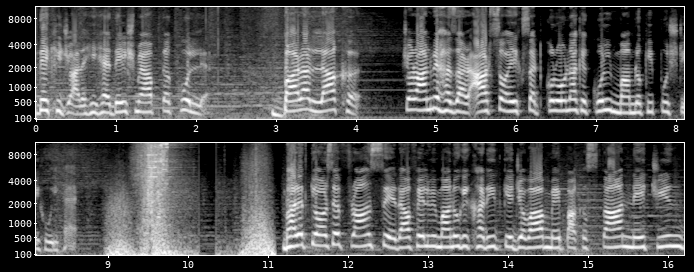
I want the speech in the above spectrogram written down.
देखी जा रही है। देश में अब तक कुल 12 लाख चौरानवे हज़ार आठ सौ इकसठ कोरोना के कुल मामलों की पुष्टि हुई है। भारत की ओर से फ्रांस से राफेल विमानों की खरीद के जवाब में पाकिस्तान ने चीन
